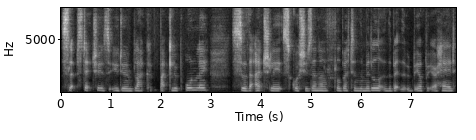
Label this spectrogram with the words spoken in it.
slip stitches that you do in black back loop only so that actually it squishes in a little bit in the middle, the bit that would be up at your head,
